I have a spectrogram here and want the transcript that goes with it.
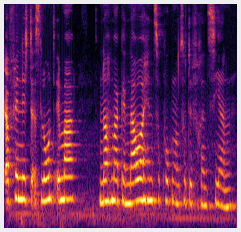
da finde ich, es lohnt immer, nochmal genauer hinzugucken und zu differenzieren.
